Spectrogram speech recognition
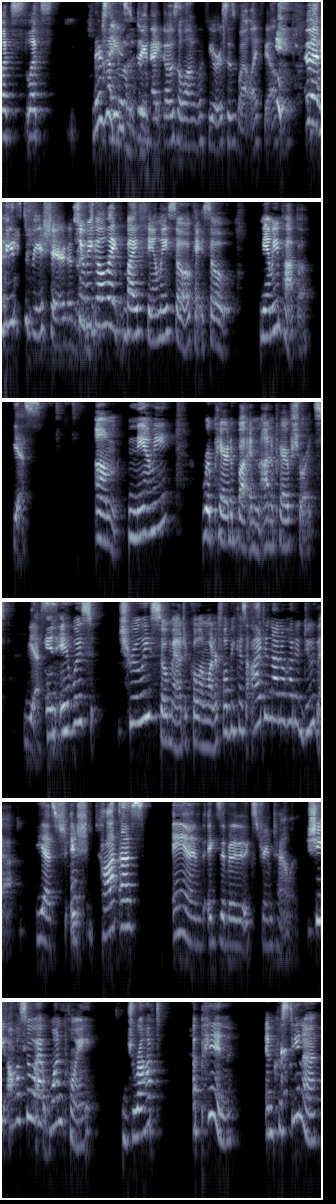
let's let's There's a do you wanna history that goes along with yours as well. I feel that needs to be shared. Should we go like by family? So okay, so Nami and Papa. Yes. Um, Nami repaired a button on a pair of shorts, Yes. and it was truly so magical and wonderful because I did not know how to do that. yes. She, and- she taught us and exhibited extreme talent. She also at one point dropped a pin And Christina,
